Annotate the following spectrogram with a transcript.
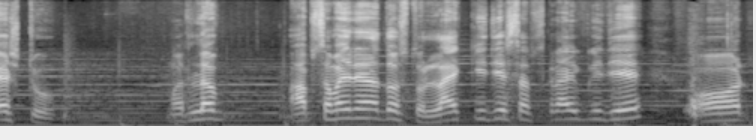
एस टू मतलब आप समझ रहे हैं ना दोस्तों लाइक कीजिए सब्सक्राइब कीजिए और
